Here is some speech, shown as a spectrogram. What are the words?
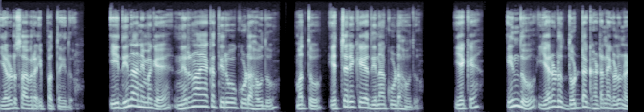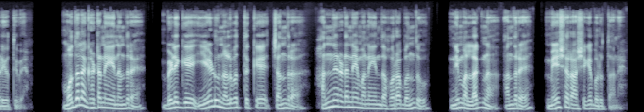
ಎರಡು ಸಾವಿರ ಇಪ್ಪತ್ತೈದು ಈ ದಿನ ನಿಮಗೆ ನಿರ್ಣಾಯಕ ತಿರುವು ಕೂಡ ಹೌದು ಮತ್ತು ಎಚ್ಚರಿಕೆಯ ದಿನ ಕೂಡ ಹೌದು. ಏಕೆ? ಇಂದು ಎರಡು ದೊಡ್ಡ ಘಟನೆಗಳು ನಡೆಯುತ್ತಿವೆ. ಮೊದಲ ಘಟನೆ ಏನೆಂದರೆ, ಬೆಳಿಗ್ಗೆ ಏಳು ನಲವತ್ತಕ್ಕೆ ಚಂದ್ರ ಹನ್ನೆರಡನೇ ಮನೆಯಿಂದ ಹೊರಬಂದು ನಿಮ್ಮ ಲಗ್ನ, ಅಂದರೆ ಮೇಷರಾಶಿಗೆ ಬರುತ್ತಾನೆ.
